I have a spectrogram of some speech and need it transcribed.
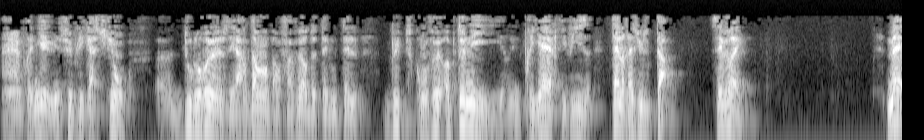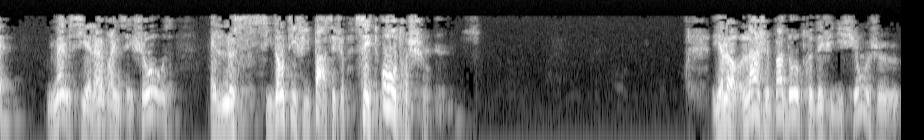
à imprégner une supplication euh, douloureuse et ardente en faveur de tel ou tel but qu'on veut obtenir, une prière qui vise tel résultat. C'est vrai. Mais, même si elle imprègne ces choses, elle ne s'identifie pas à ces choses. C'est autre chose. Et alors là, je n'ai pas d'autre définition, je,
